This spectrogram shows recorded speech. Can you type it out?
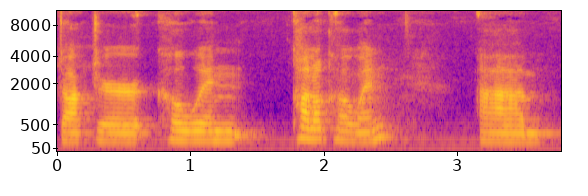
Dr. Cowan, Connell Cowan, um,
